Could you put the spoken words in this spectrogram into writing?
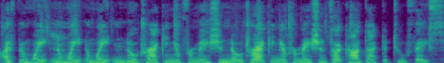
I've been waiting and waiting and waiting. No tracking information, no tracking information. So I contacted Too Faced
